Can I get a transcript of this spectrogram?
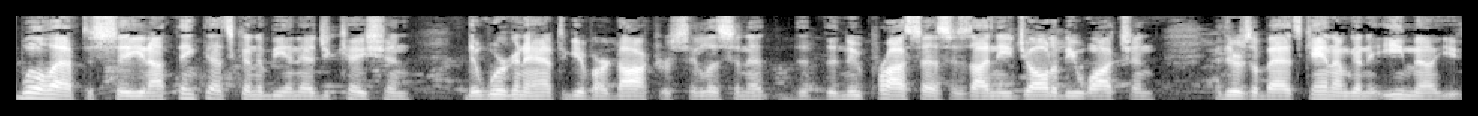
We'll have to see, and I think that's going to be an education that we're going to have to give our doctors. Say, listen, the, the new process is I need y'all to be watching. If there's a bad scan, I'm going to email you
